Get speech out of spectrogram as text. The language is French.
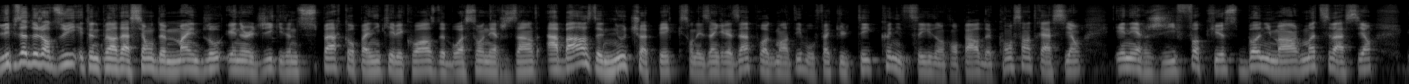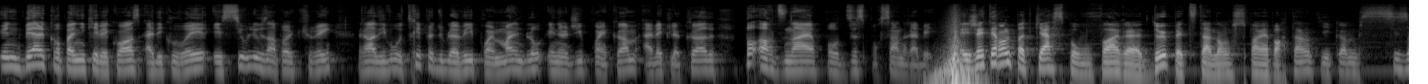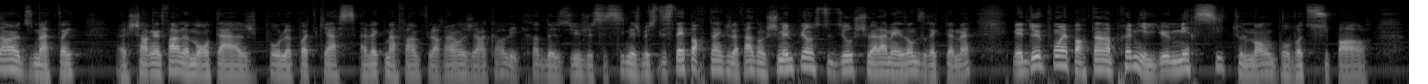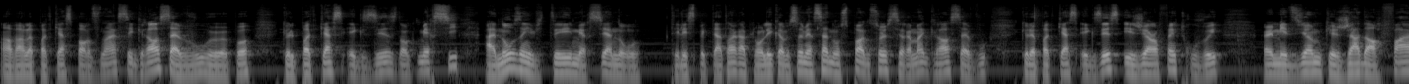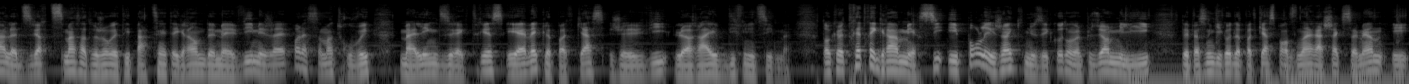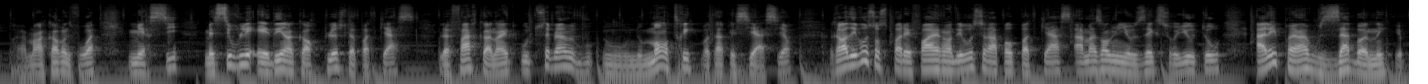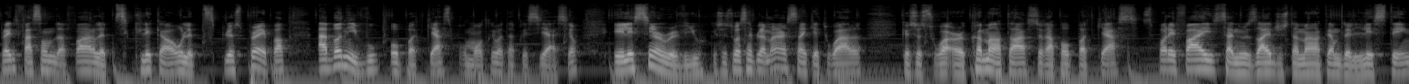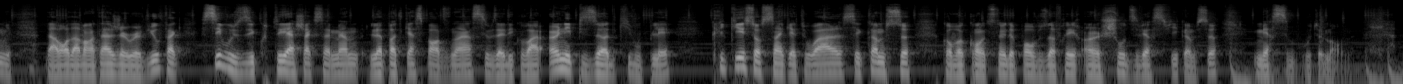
L'épisode d'aujourd'hui est une présentation de Mindblow Energy, qui est une super compagnie québécoise de boissons énergisantes à base de nootropics, qui sont des ingrédients pour augmenter vos facultés cognitives. Donc, on parle de concentration, énergie, focus, bonne humeur, motivation. Une belle compagnie québécoise à découvrir. Et si vous voulez vous en procurer, rendez-vous au www.mindblowenergy.com avec le code pas ordinaire pour 10% de rabais. Et j'interromps le podcast pour vous faire euh, deux petites annonces super importantes. Il est comme 6 heures du matin. Euh, je suis en train de faire le montage pour le podcast avec ma femme Florence. J'ai encore les crottes de yeux juste ici, mais je me suis dit c'est important que je le fasse. Donc je suis même plus en studio, je suis à la maison directement. Mais deux points importants. En premier lieu, merci tout le monde pour votre support envers le podcast ordinaire. C'est grâce à vous, veux pas, que le podcast existe. Donc merci à nos invités, merci à nos téléspectateurs, appelons-les comme ça. Merci à nos sponsors. C'est vraiment grâce à vous que le podcast existe. Et j'ai enfin trouvé un médium que j'adore faire. Le divertissement, ça a toujours été partie intégrante de ma vie, mais j'avais pas nécessairement trouvé ma ligne directrice. Et avec le podcast, je vis le rêve définitivement. Donc, un très, très grand merci. Et pour les gens qui nous écoutent, on a plusieurs milliers de personnes qui écoutent le podcast ordinaire à chaque semaine. Et vraiment, encore une fois, merci. Mais si vous voulez aider encore plus le podcast, le faire connaître ou tout simplement vous- nous montrer votre appréciation, rendez-vous sur Spotify, rendez-vous sur Apple Podcasts, Amazon Music, sur YouTube. Allez premièrement vous abonner. Il y a plein de façons de le faire. Le petit clic en haut, le petit plus, peu importe. Abonnez-vous au podcast pour montrer votre appréciation et laissez un review, que ce soit simplement un 5 étoiles, que ce soit un commentaire sur Apple Podcasts. Spotify, ça nous aide justement en termes de listing, d'avoir davantage de reviews. Fait que si vous écoutez à chaque semaine le podcast ordinaire, si vous avez découvert un épisode qui vous plaît, cliquez sur 5 étoiles. C'est comme ça qu'on va continuer de pouvoir vous offrir un show diversifié comme ça. Merci beaucoup tout le monde.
